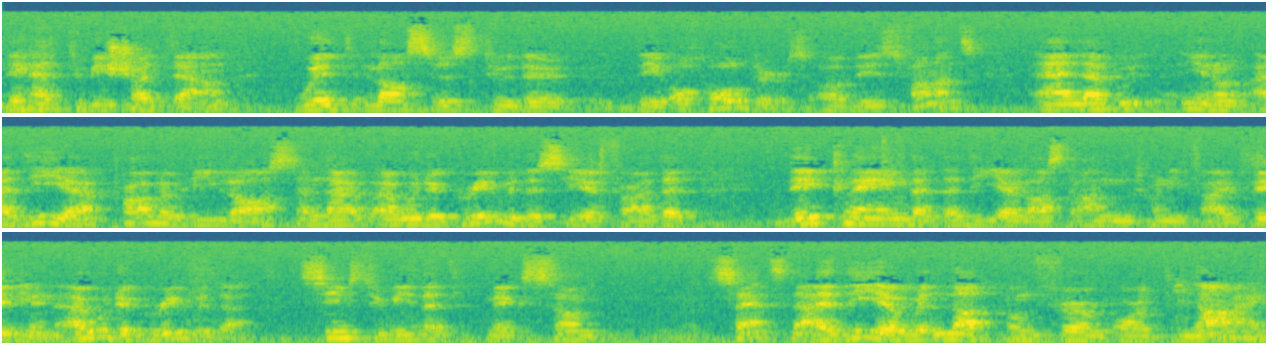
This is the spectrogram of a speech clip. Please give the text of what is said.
They had to be shut down. with losses to the, the holders of these funds. And would, you know, ADIA probably lost, and I, I would agree with the CFR that they claim that ADIA lost 125 billion. I would agree with that. Seems to me that it makes some sense. Now, ADIA will not confirm or deny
